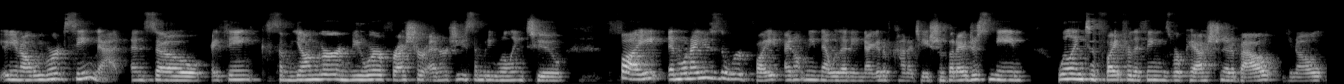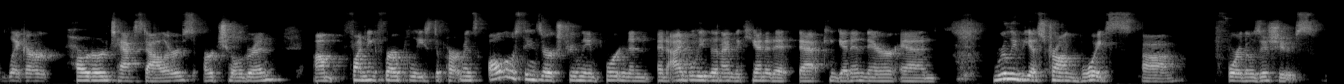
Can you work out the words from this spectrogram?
you know, we weren't seeing that. And so I think some younger, newer, fresher energy, somebody willing to fight. And when I use the word fight, I don't mean that with any negative connotation, but I just mean willing to fight for the things we're passionate about, you know, like our hard earned tax dollars, our children, um, funding for our police departments. All those things are extremely important. And, and I believe that I'm the candidate that can get in there and really be a strong voice uh, for those issues.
